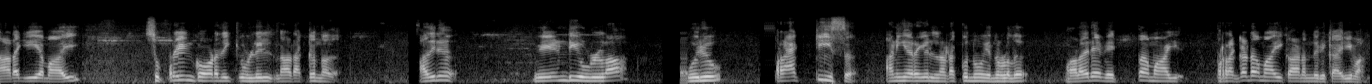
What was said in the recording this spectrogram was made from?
നാടകീയമായി സുപ്രീം കോടതിക്കുള്ളിൽ നടക്കുന്നത്. അതിന് വേണ്ടിയുള്ള ഒരു പ്രാക്ടീസ് അണിയറയിൽ നടക്കുന്നു എന്നുള്ളത് വളരെ വ്യക്തമായി പ്രകടമായി കാണുന്ന ഒരു കാര്യമാണ്.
